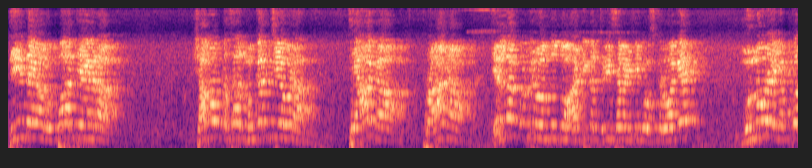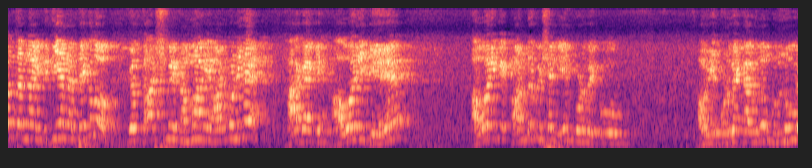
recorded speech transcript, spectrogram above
ದೀನ್ ದಯಾಳ್ ಉಪಾಧ್ಯಾಯರ ಶ್ಯಾಮ ಪ್ರಸಾದ್ ಮುಖರ್ಜಿ ಅವರ ತ್ಯಾಗ, ಪ್ರಾಣ ಎಲ್ಲ ಕೊಟ್ಟಿರುವಂತದ್ದು ಆರ್ಟಿಕಲ್ ತ್ರೀ ಸೆವೆಂಟಿಗೋಸ್ಕರವಾಗಿ ಮುನ್ನೂರ ಎಪ್ಪತ್ತನ್ನ ವಿಧಿಯನ್ನ ತೆಗೆದು ಇವತ್ತು ಕಾಶ್ಮೀರ ನಮ್ಮಾಗೆ ಮಾಡ್ಕೊಂಡಿದೆ. ಹಾಗಾಗಿ ಅವರಿಗೆ ಅವರಿಗೆ ಕಾಂಟ್ರಿಬ್ಯೂಷನ್ ಏನ್ ಕೊಡಬೇಕು? ಅವರಿಗೆ ಕೊಡಬೇಕಾಗುದು ಮುನ್ನೂರ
